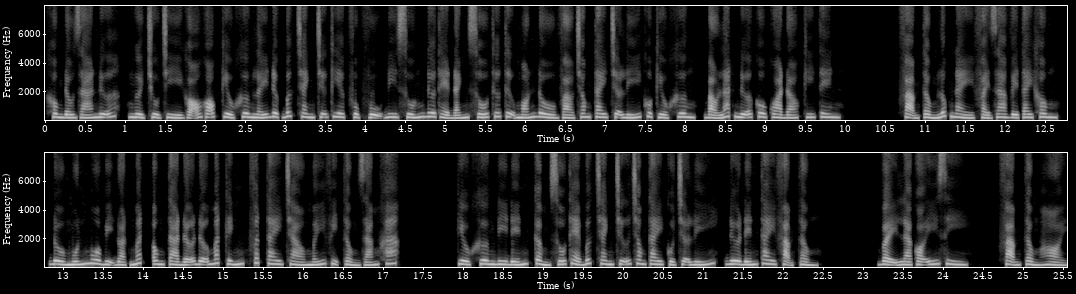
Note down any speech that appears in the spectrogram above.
không đấu giá nữa, người chủ trì gõ gõ Kiều Khương lấy được bức tranh chữ kia phục vụ đi xuống đưa thẻ đánh số thứ tự món đồ vào trong tay trợ lý của Kiều Khương, bảo lát nữa cô qua đó ký tên. Phạm Tổng lúc này phải ra về tay không, đồ muốn mua bị đoạt mất, ông ta đỡ đỡ mắt kính, phất tay chào mấy vị tổng giám khác. Kiều Khương đi đến cầm số thẻ bức tranh chữ trong tay của trợ lý, đưa đến tay Phạm Tổng. Vậy là có ý gì? Phạm Tổng hỏi,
